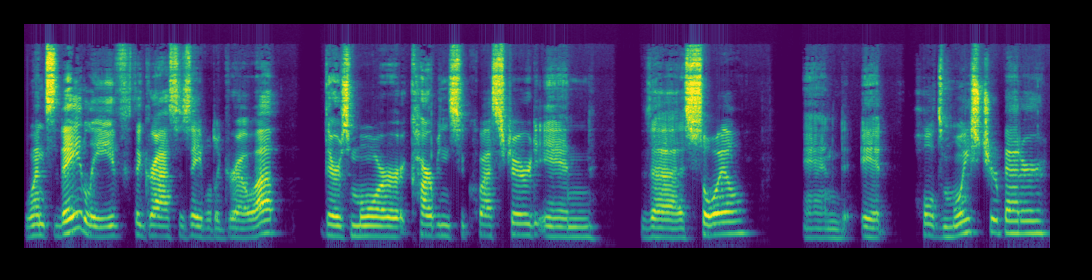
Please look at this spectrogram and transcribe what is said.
once they leave the grass is able to grow up there's more carbon sequestered in the soil and it holds moisture better.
